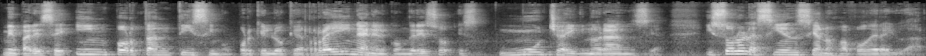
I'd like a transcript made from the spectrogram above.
me parece importantísimo, porque lo que reina en el Congreso es mucha ignorancia y solo la ciencia nos va a poder ayudar.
